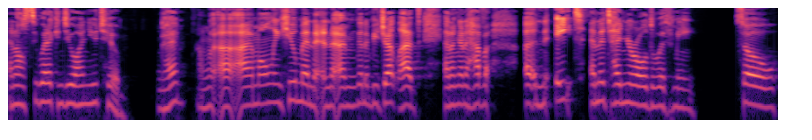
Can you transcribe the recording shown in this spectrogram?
And I'll see what I can do on YouTube. Okay. I'm, I'm only human and I'm going to be jet lagged and I'm going to have an eight and a 10 year old with me. So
